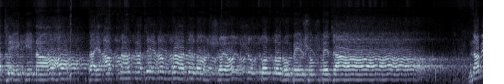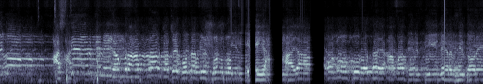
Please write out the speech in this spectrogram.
আছে কিনা? তাই আপনার কাছে আমরা যেন স্বয়ং সম্পন্ন রূপে শুনতে চাই। নবীগো আজকের দিনে আমরা আপনার কাছে কথাটি শুনব। এই হায়া আমাদের দিনের ভিতরে।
